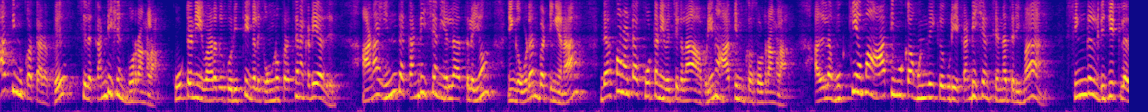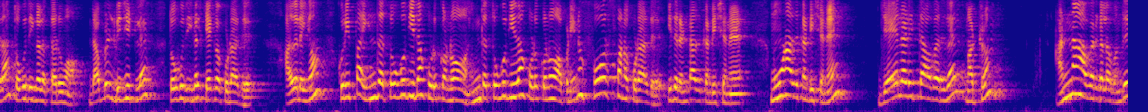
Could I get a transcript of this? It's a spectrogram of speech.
அதிமுக தரப்பு சில கண்டிஷன் போடுறாங்களாம். கூட்டணி வரது குறித்து எங்களுக்கு ஒன்றும் பிரச்சனை கிடையாது. ஆனால் இந்த கண்டிஷன் எல்லாத்துலேயும் நீங்கள் உடன்பட்டீங்கன்னா டெஃபினட்டாக கூட்டணி வச்சுக்கலாம் அப்படின்னு அதிமுக சொல்கிறாங்களாம் அதில் முக்கியமாக அதிமுக முன்வைக்கக்கூடிய கண்டிஷன்ஸ் என்ன தெரியுமா? சிங்கிள் டிஜிட்டில் தான் தொகுதிகளை தருவோம். டபுள் டிஜிட்டில் தொகுதிகள் கேட்கக்கூடாது. அதுலேயும் குறிப்பாக இந்த தொகுதி தான் கொடுக்கணும் இந்த தொகுதி தான் கொடுக்கணும் அப்படின்னு ஃபோர்ஸ் பண்ணக்கூடாது. இது ரெண்டாவது கண்டிஷனு மூணாவது கண்டிஷனு ஜெயலலிதா அவர்கள் மற்றும் அண்ணா அவர்களை வந்து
